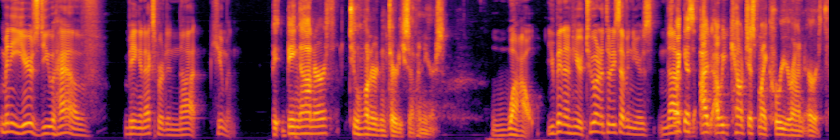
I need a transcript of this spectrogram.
many years do you have being an expert in not human? Be- being on Earth, 237 years. Wow. You've been on here 237 years. Not. So I guess I, I would count just my career on Earth.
